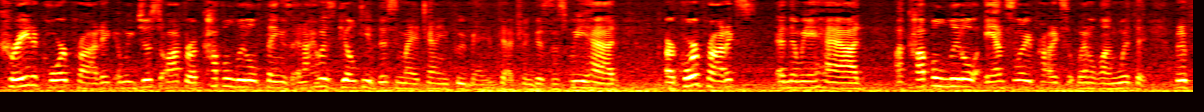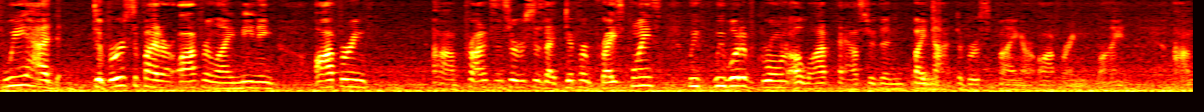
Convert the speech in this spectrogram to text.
create a core product and we just offer a couple little things and i was guilty of this in my italian food manufacturing business. We had our core products and then we had a couple little ancillary products that went along with it. But if we had diversified our offer line meaning offering uh, products and services at different price points we, we would have grown a lot faster than by not diversifying our offering line. Um,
